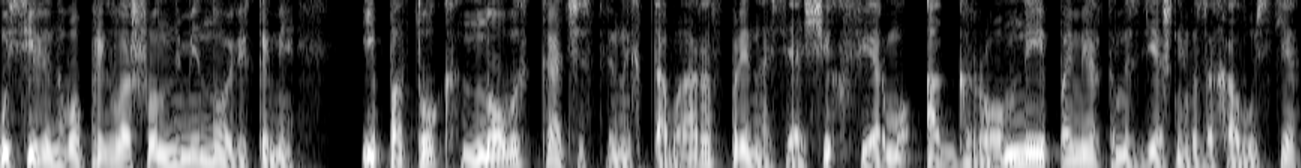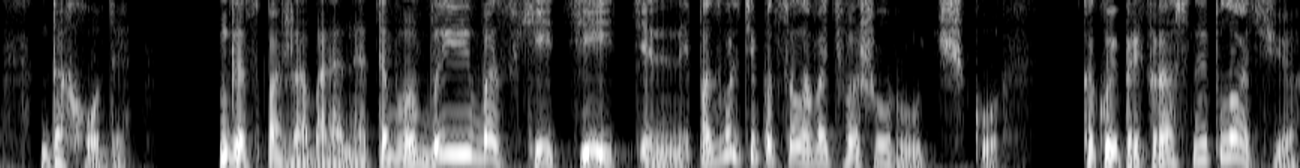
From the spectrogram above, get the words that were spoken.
усиленного приглашенными новиками, и поток новых качественных товаров, приносящих ферму огромные по меркам здешнего захолустья доходы. «Госпожа Баронетова, вы восхитительны. Позвольте поцеловать вашу ручку. Какое прекрасное платье!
